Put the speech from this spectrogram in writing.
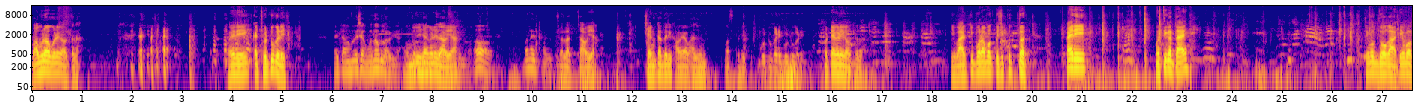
बाबूरावकडे गावतला. होय रे का छोटूकडे. इथे अमरेशाक बनवक लावूया. अमरीशाकडे जाऊया. हो चला जाऊया. शेंगटा तरी खाऊया भाजून. मस्त पैकी. गोटूकडे गोटूकडे. खोट्याकडे गावतला ही बारकी पोरा बघ कशी कुत्तत. काय रे? मस्ती करताय? ते बघ दोघा ते बघ.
